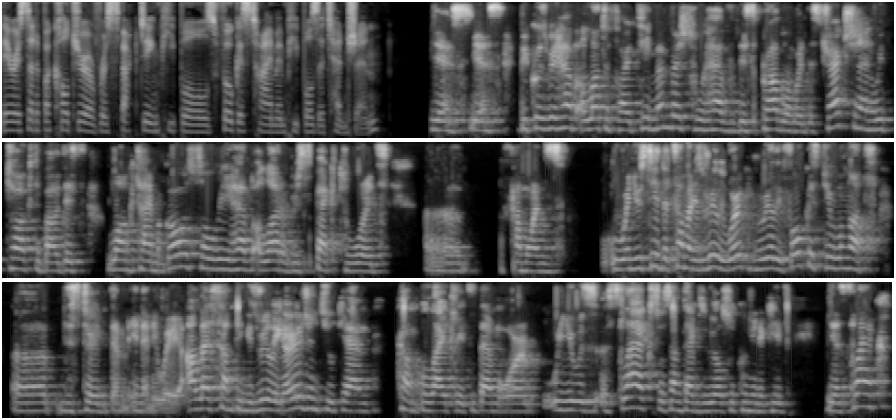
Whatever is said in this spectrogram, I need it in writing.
there is set up a culture of respecting people's focus time and people's attention. Yes, yes, because we have a lot of our team members who have this problem with distraction, and we talked about this long time ago. So we have a lot of respect towards uh, someone's when you see that someone is really working, really focused, you will not uh, disturb them in any way. Unless something is really urgent, you can come politely to them or we use Slack. So sometimes we also communicate via Slack.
